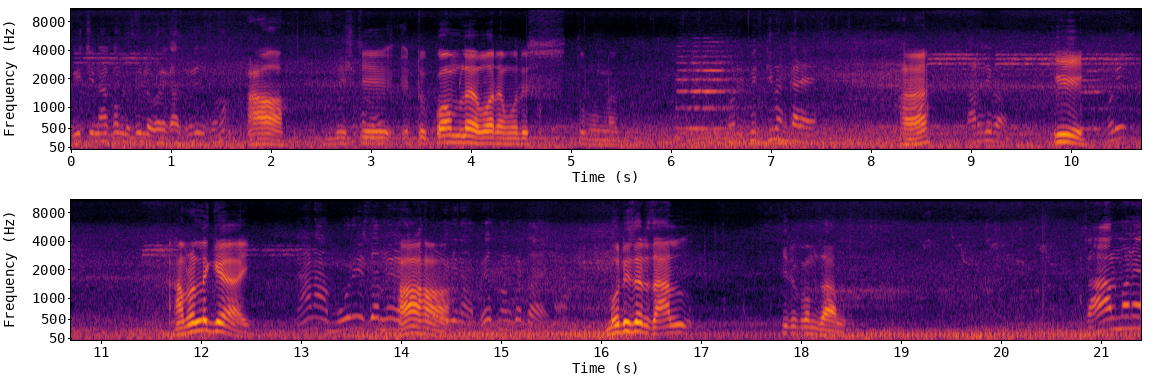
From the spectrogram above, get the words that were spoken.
বৃষ্টি না কমলে তুলে পরে গাছ মরে হ্যাঁ বৃষ্টি একটু কমলে পরে মরিচ তুলুন না। দিবেন কারে? হ্যাঁ? কি? আমরা লেগে আই? হ্যাঁ, হ্যাঁ। মরিচের জাল কীরকম জাল জাল মানে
